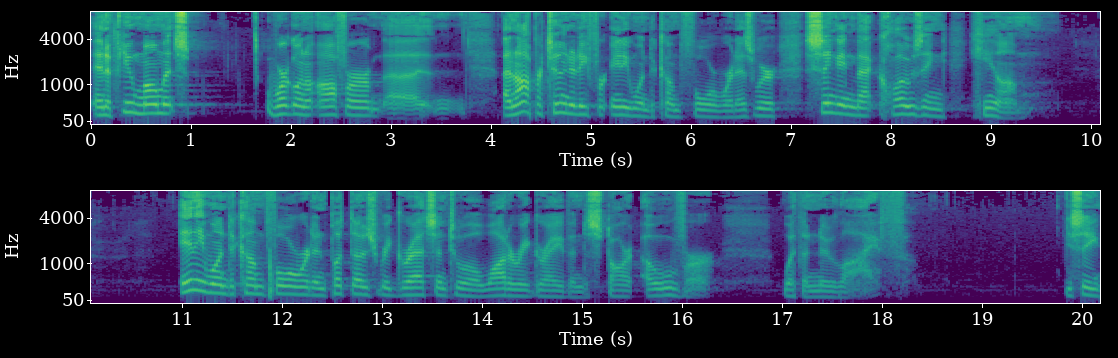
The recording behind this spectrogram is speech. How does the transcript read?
In a few moments, we're going to offer uh, an opportunity for anyone to come forward as we're singing that closing hymn. Anyone to come forward and put those regrets into a watery grave and to start over with a new life. You see,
